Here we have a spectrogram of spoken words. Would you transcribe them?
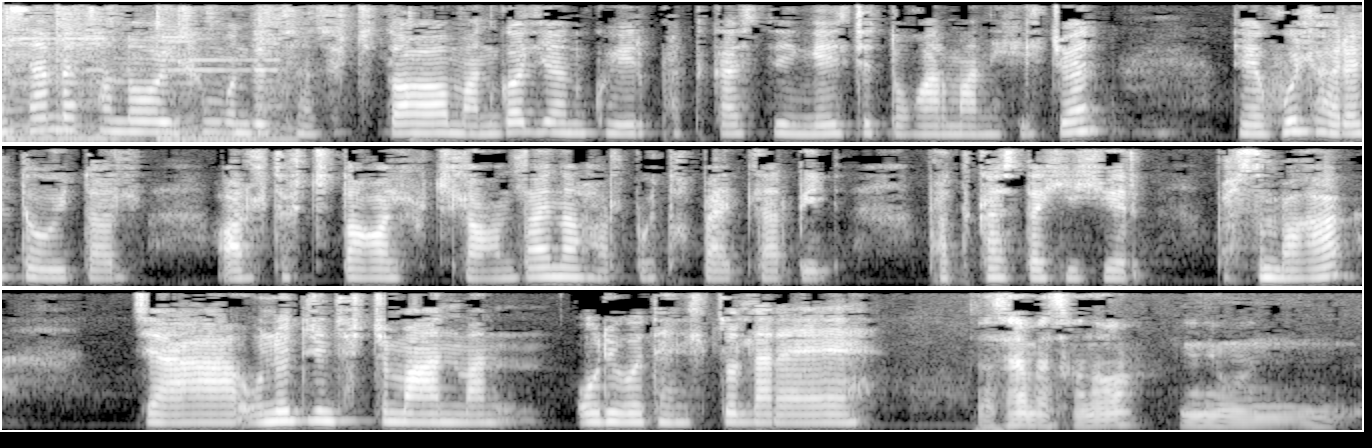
сайн байцгаана уу эрхэм хүндэт сонсогчдоо. Mongolian Queer podcast-ийн ээлжид дугаар маань эхэлж байна. Тэгээ хүл хориотой үед бол оролцогчтойгоо хөвчлэн онлайнаар холбогдох байдлаар бид подкаста хийхээр болсон байгаа. За өнөөдрийн зочин маань маань өөрийгөө танилцуулаарай. За сайн байцгаана уу. Юуны өмнө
